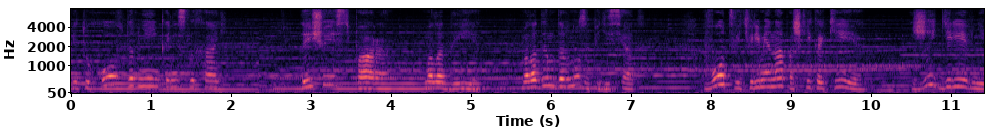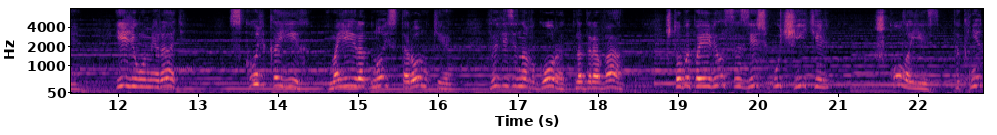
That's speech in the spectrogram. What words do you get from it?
Петухов давненько не слыхать. Да еще есть пара, молодые, молодым давно за пятьдесят. Вот ведь времена пошли какие. Жить в деревне или умирать. Сколько их в моей родной сторонке вывезено в город на дрова, чтобы появился здесь учитель. Школа есть, так нет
